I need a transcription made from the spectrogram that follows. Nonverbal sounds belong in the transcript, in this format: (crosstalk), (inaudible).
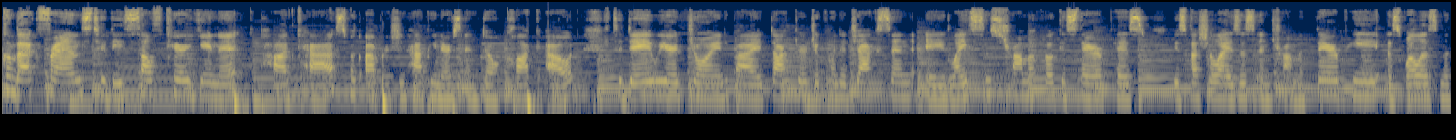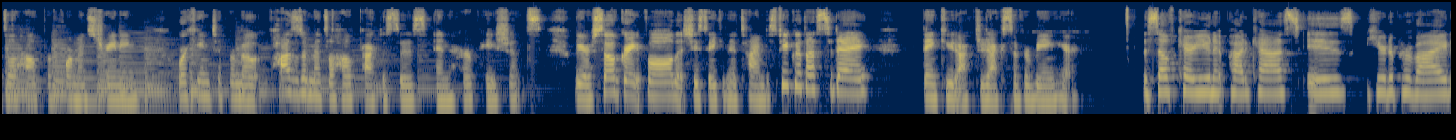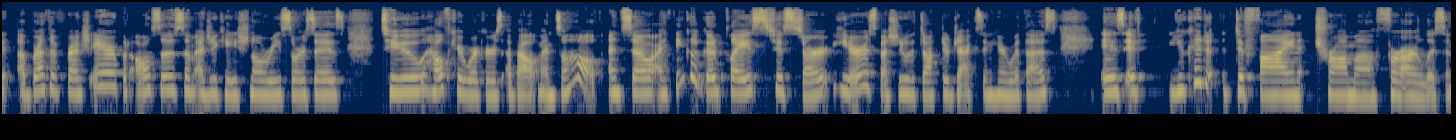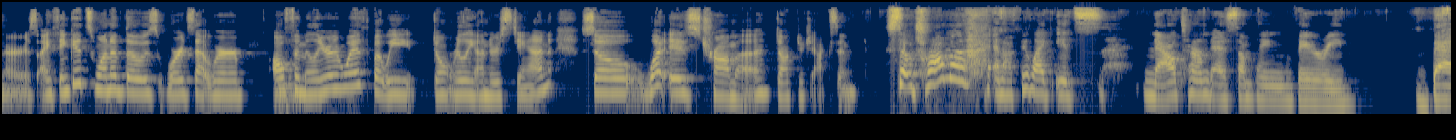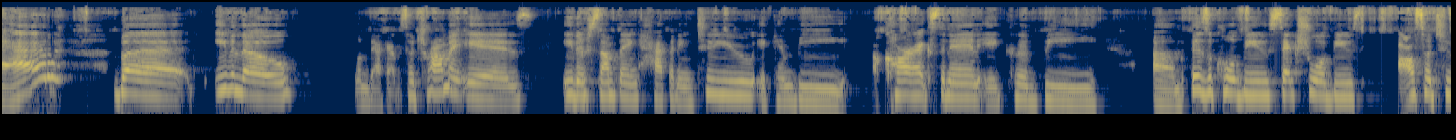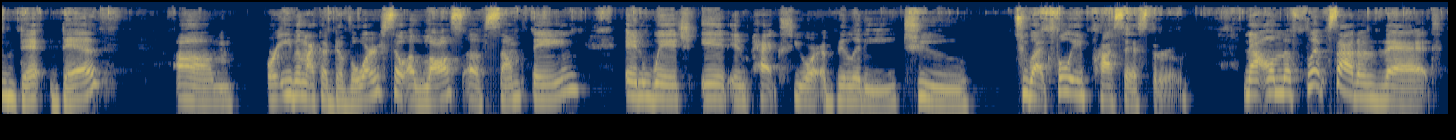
Welcome back, friends, to the Self Care Unit podcast with Operation Happy Nurse and Don't Clock Out. Today, we are joined by Dr. JaQuinda Jackson, a licensed trauma focused therapist who specializes in trauma therapy as well as mental health performance training, working to promote positive mental health practices in her patients. We are so grateful that she's taking the time to speak with us today. Thank you, Dr. Jackson, for being here. The Self Care Unit podcast is here to provide a breath of fresh air, but also some educational resources to healthcare workers about mental health. And so I think a good place to start here, especially with Dr. Jackson here with us, is if you could define trauma for our listeners. I think it's one of those words that we're all familiar with, but we don't really understand. So, what is trauma, Dr. Jackson? So, trauma, and I feel like it's now termed as something very bad. But even though, let me back up. So trauma is either something happening to you. It can be a car accident. It could be um, physical abuse, sexual abuse, also to de- death, um, or even like a divorce. So a loss of something in which it impacts your ability to to like fully process through. Now, on the flip side of that,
